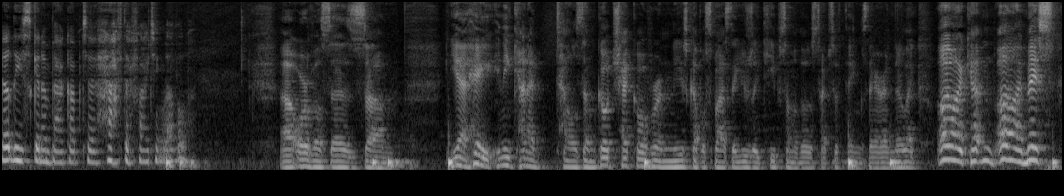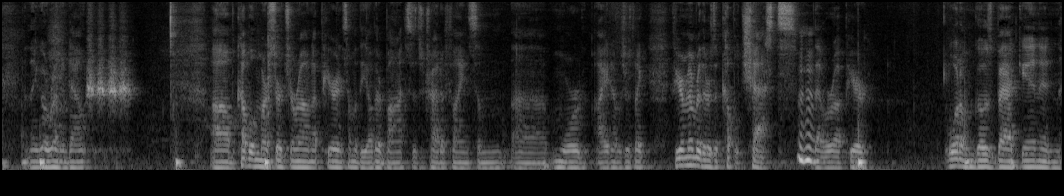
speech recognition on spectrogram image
at least get them back up to half their fighting level." Uh, Orville says, um, "Yeah, hey," and he kind of tells them, "Go check over in these couple spots. They usually keep some of those types of things there." And they're like, "Oh, I Captain! Oh, I miss!" And they go running down. Um, a couple of them are searching around up here in some of the other boxes to try to find some uh, more items. There's like, if you remember, there was a couple chests that were up here. One of them goes back in and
